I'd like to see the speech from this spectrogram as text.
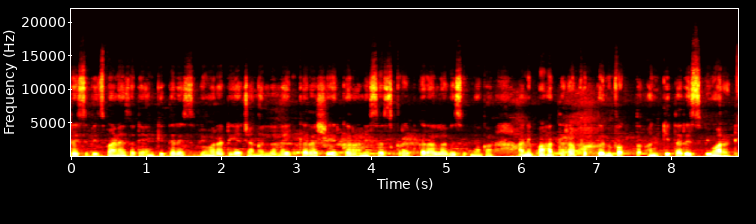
रेसिपीज पाहण्यासाठी अंकित रेसिपी मराठी या चॅनलला लाईक करा शेअर करा आणि सबस्क्राईब करायला विसरू नका. आणि पाहत राहा फक्त आणि फक्त अंकिता रेसिपी मराठी.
